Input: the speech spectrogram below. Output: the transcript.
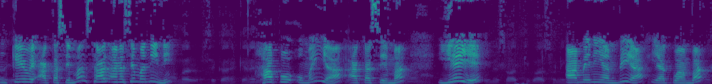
Mkewe akasema saad anasema nini? Hapo umaiya akasema yeye ameniambia ya kwamba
